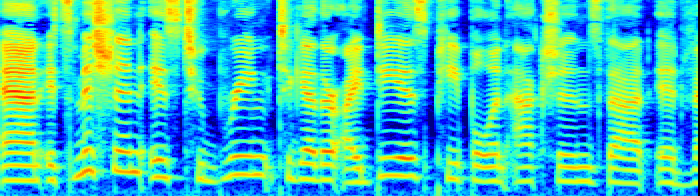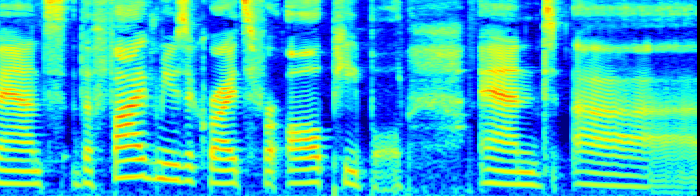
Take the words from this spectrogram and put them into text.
and its mission is to bring together ideas, people, and actions that advance the five music rights for all people and uh,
